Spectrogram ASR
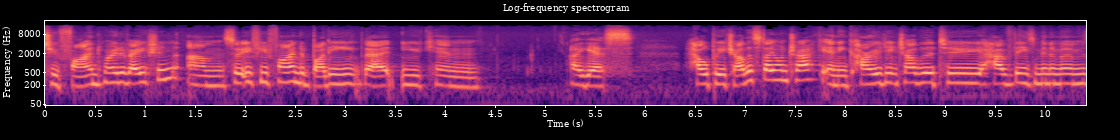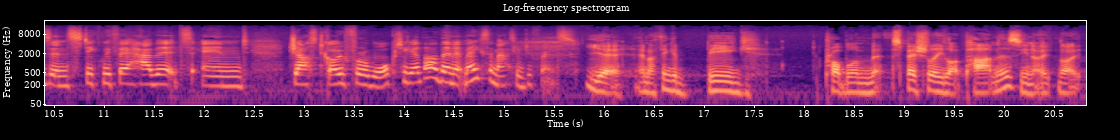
to find motivation. Um, so if you find a buddy that you can, I guess, help each other stay on track and encourage each other to have these minimums and stick with their habits and just go for a walk together, then it makes a massive difference. Yeah, and I think a big problem, especially like partners, you know, like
